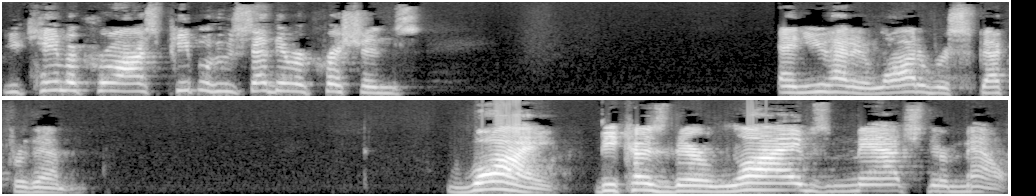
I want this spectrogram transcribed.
you came across people who said they were Christians and you had a lot of respect for them. Why? Because their lives match their mouth.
